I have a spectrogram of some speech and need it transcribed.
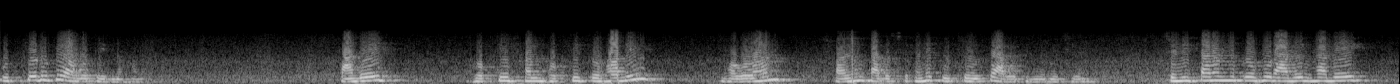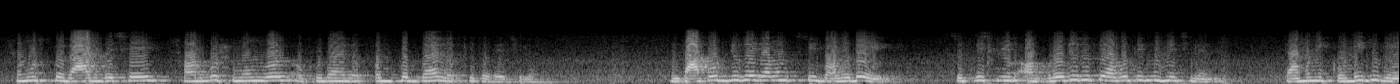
পুত্ররূপে অবতীর্ণ হন। তাদের ভক্তির ফল ভক্তির প্রভাবে ভগবান স্বয়ং তাদের সেখানে পুত্ররূপে অবতীর্ণ হয়েছিলেন। শ্রী নিত্যানন্দ প্রভুর আবির্ভাবে সমস্ত রাজ দেশে সর্বসুমঙ্গল অভ্যুদয় অভ্যুদয় লক্ষিত হয়েছিল। দাপর যুগে যেমন শ্রী বলদেব শ্রীকৃষ্ণের অগ্রজ রূপে অবতীর্ণ হয়েছিলেন, তেমনি কলি যুগে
